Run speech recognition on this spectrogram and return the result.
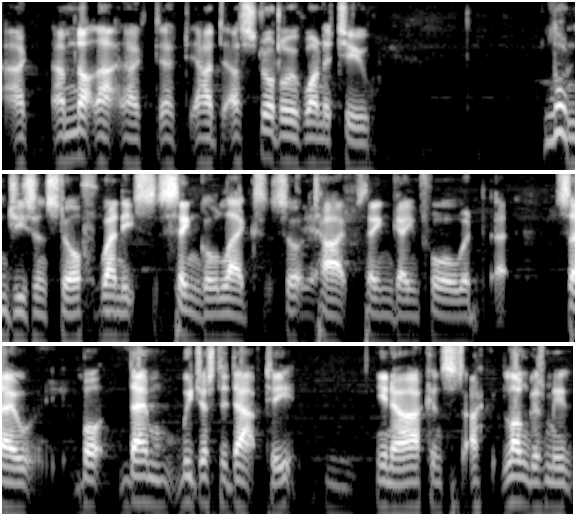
I, I'm not that. I, I, I struggle with one or two lunges and stuff when it's single legs sort Yeah. type thing going forward. Uh, So, but then we just adapt it. Hmm. You know, I can, I, long as my,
